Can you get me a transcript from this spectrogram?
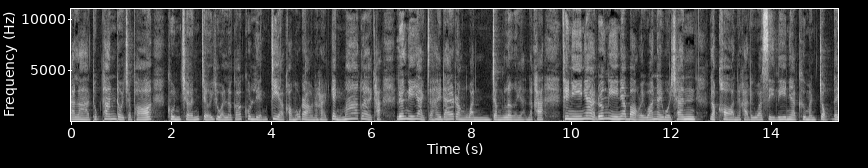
ดาราทุกท่านโดยเฉพาะ คุณเฉินเจ๋อหยวน แล้วก็คุณเหลียงเจียของพวกเรานะคะ เก่งมากเลยค่ะ เรื่องนี้อยากจะให้ได้รางวัลจังเลยอะนะคะ ทีนี้เนี่ยเรื่องนี้เนี่ยบอกอกเลยว่าในเวอร์ชันละครนะคะ หรือว่าซีรีส์เนี่ยคือมันจบได้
